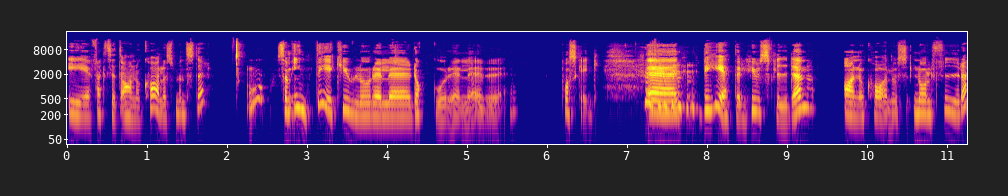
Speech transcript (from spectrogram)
är faktiskt ett Ano Carlos mönster. Oh. Som inte är kulor eller dockor eller eh, påskägg. Eh, det heter Husfliden Ano Carlos 04.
